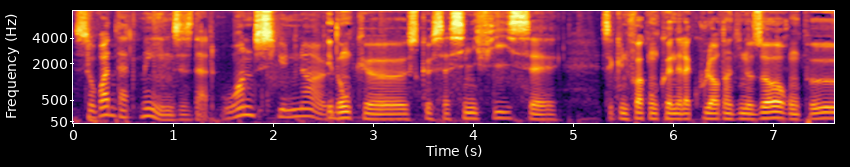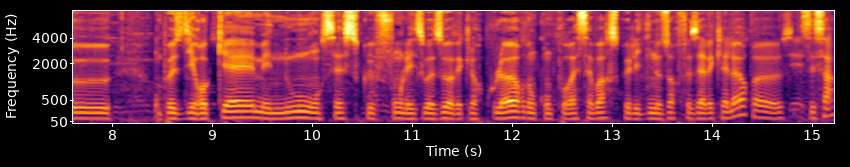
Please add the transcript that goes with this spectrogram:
So what that means is that once you know. Et donc, euh, ce que ça signifie, c'est, c'est qu'une fois qu'on connaît la couleur d'un dinosaure, on peut, on peut se dire ok, mais nous, on sait ce que font les oiseaux avec leur couleur, donc on pourrait savoir ce que les dinosaures faisaient avec les leurs. euh, c'est ça?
